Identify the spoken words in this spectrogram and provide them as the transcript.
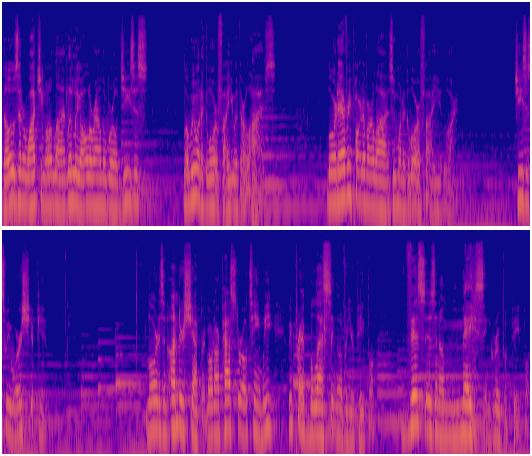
those that are watching online, literally all around the world, Jesus, Lord, we want to glorify you with our lives. Lord, every part of our lives, we want to glorify you, Lord. Jesus, we worship you. Lord, as an under shepherd, Lord, our pastoral team, we, we pray a blessing over your people. This is an amazing group of people.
